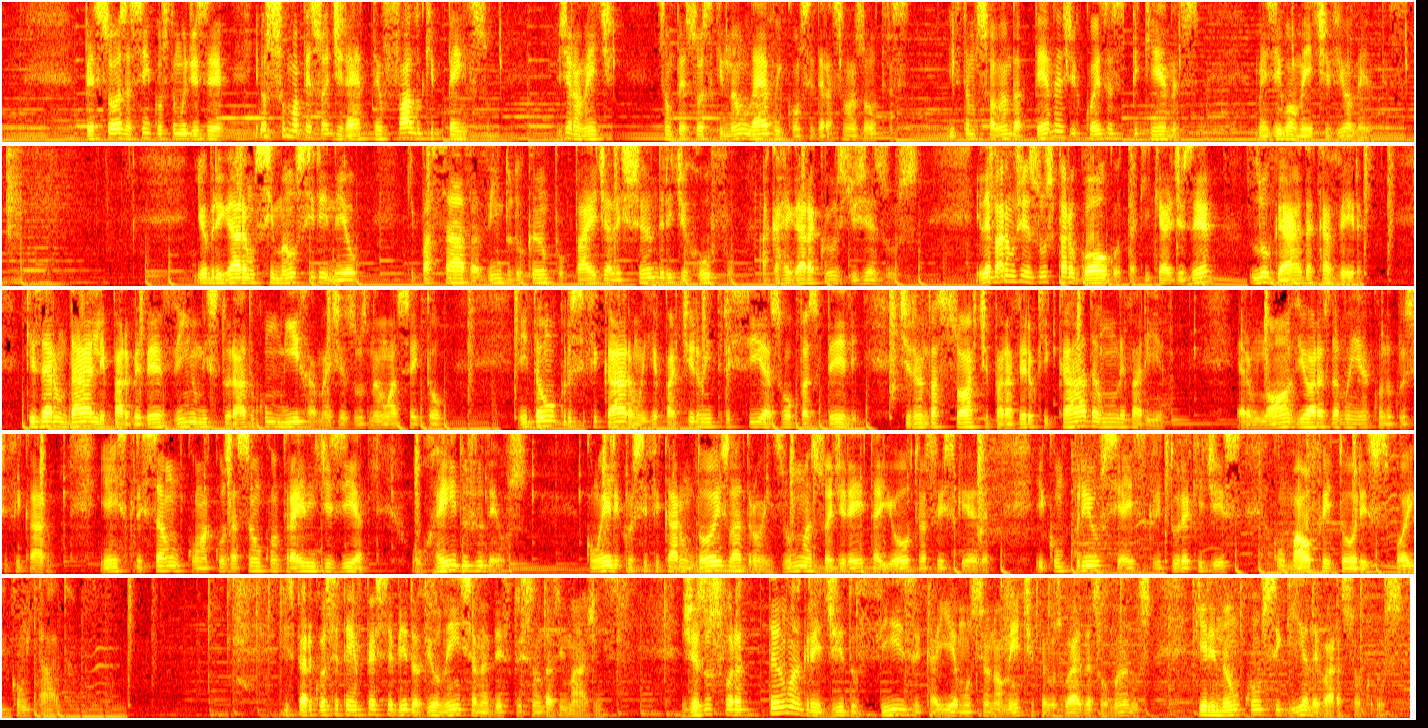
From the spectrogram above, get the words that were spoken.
Pessoas assim costumam dizer: Eu sou uma pessoa direta, eu falo o que penso. geralmente, são pessoas que não levam em consideração as outras. Estamos falando apenas de coisas pequenas mas igualmente violentas. E obrigaram Simão Sirineu, que passava vindo do campo, pai de Alexandre de Rufo, a carregar a cruz de Jesus. E levaram Jesus para o Gólgota, que quer dizer lugar da caveira. Quiseram dar-lhe para beber vinho misturado com mirra, mas Jesus não aceitou. Então o crucificaram e repartiram entre si as roupas dele, tirando a sorte para ver o que cada um levaria. Eram nove horas da manhã quando o crucificaram, e a inscrição com a acusação contra ele dizia: O Rei dos Judeus. Com ele crucificaram dois ladrões, um à sua direita e outro à sua esquerda, e cumpriu-se a escritura que diz: Com malfeitores foi contado. Espero que você tenha percebido a violência na descrição das imagens. Jesus fora tão agredido física e emocionalmente pelos guardas romanos que ele não conseguia levar a sua cruz.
